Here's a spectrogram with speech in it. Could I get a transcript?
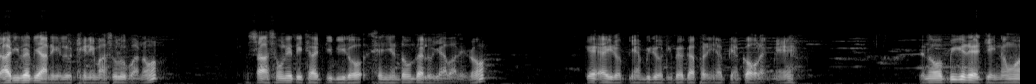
ဒါကြီးပဲပြနေလို့ထင်နေမှာဆိုလို့ပါနော်အစာဆုံးလေးတခြားကြည့်ပြီးတော့ဆင်ញင်သုံးသက်လို့ရပါတယ်နော်ကဲအဲ့တော့ပြန်ပြီးတော့ဒီဘက်ကပရင်ကပြန်ကောက်လိုက်မယ်ကျွန်တော်ပြီးခဲ့တဲ့အချိန်တုန်းက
